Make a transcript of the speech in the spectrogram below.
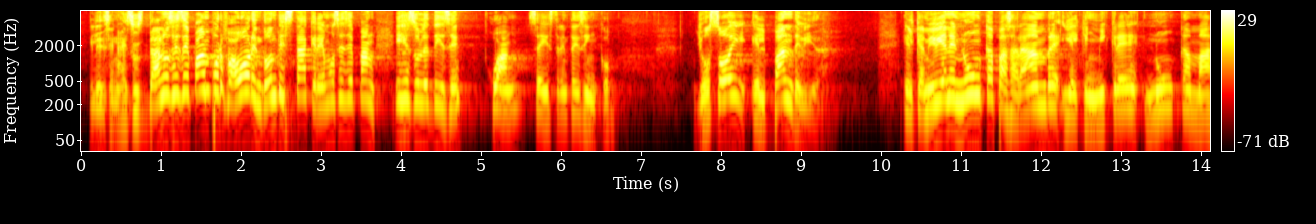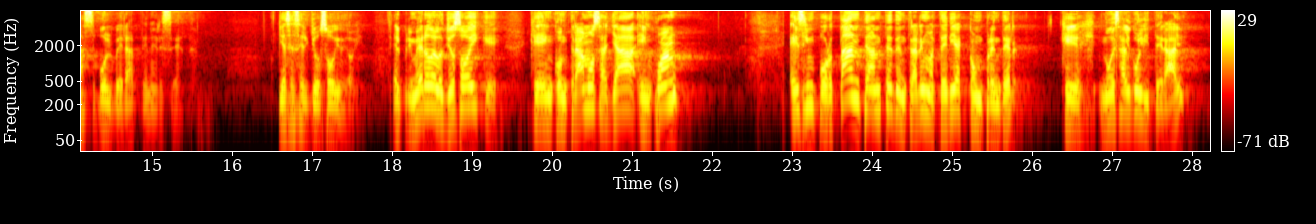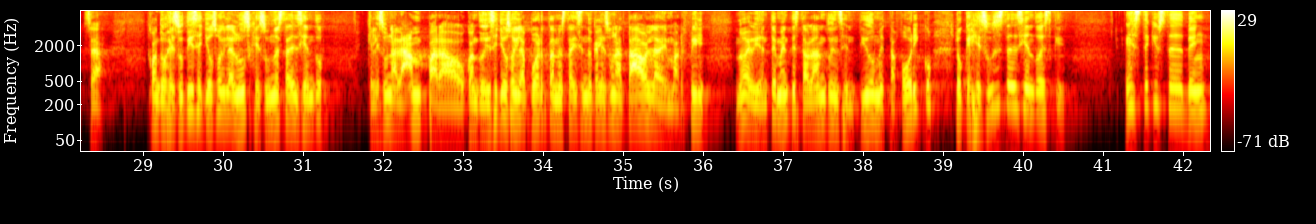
Y le dicen a Jesús, danos ese pan, por favor, ¿en dónde está? Queremos ese pan. Y Jesús les dice, Juan 6:35, yo soy el pan de vida. El que a mí viene nunca pasará hambre y el que en mí cree nunca más volverá a tener sed. Y ese es el yo soy de hoy. El primero de los yo soy que que encontramos allá en Juan, es importante antes de entrar en materia comprender que no es algo literal. O sea, cuando Jesús dice yo soy la luz, Jesús no está diciendo que Él es una lámpara o cuando dice yo soy la puerta no está diciendo que Él es una tabla de marfil. No, evidentemente está hablando en sentido metafórico. Lo que Jesús está diciendo es que este que ustedes ven,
